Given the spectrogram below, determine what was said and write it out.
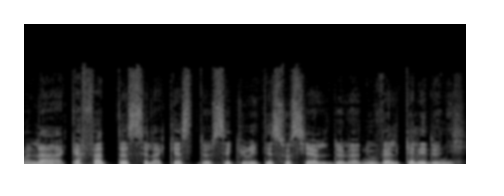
La CAFAT, c'est la Caisse de sécurité sociale de la Nouvelle-Calédonie.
